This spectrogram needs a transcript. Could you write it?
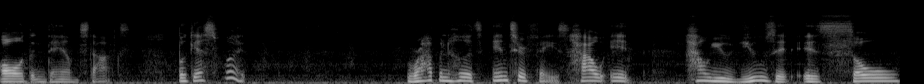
all the damn stocks. But guess what? Robinhood's interface, how it how you use it is so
